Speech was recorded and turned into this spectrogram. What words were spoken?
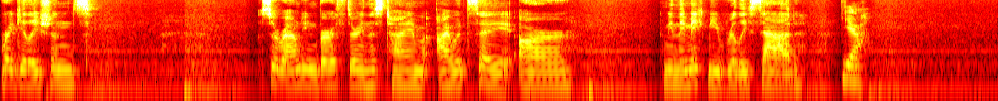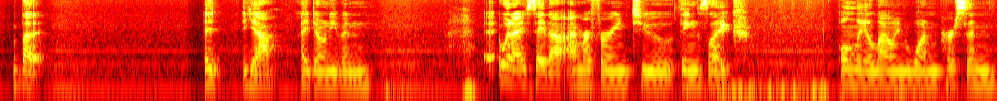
regulations surrounding birth during this time, I would say are I mean, they make me really sad Yeah. but it yeah i don't even when i say that i'm referring to things like only allowing one person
